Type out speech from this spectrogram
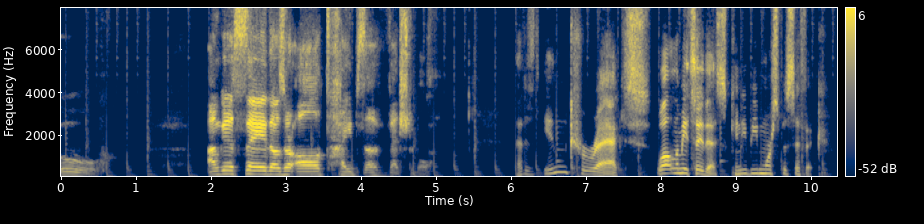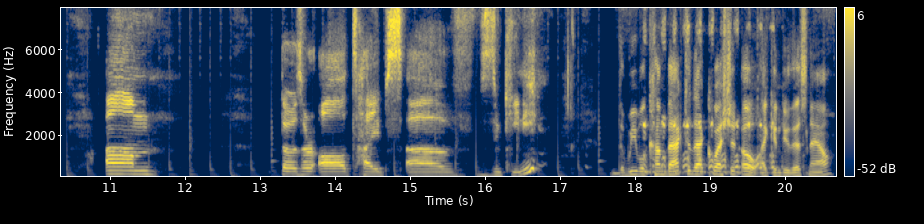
Ooh. I'm gonna say those are all types of vegetable. That is incorrect. Well, let me say this. Can you be more specific? Um, those are all types of zucchini. We will come back to that question. Oh, I can do this now.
